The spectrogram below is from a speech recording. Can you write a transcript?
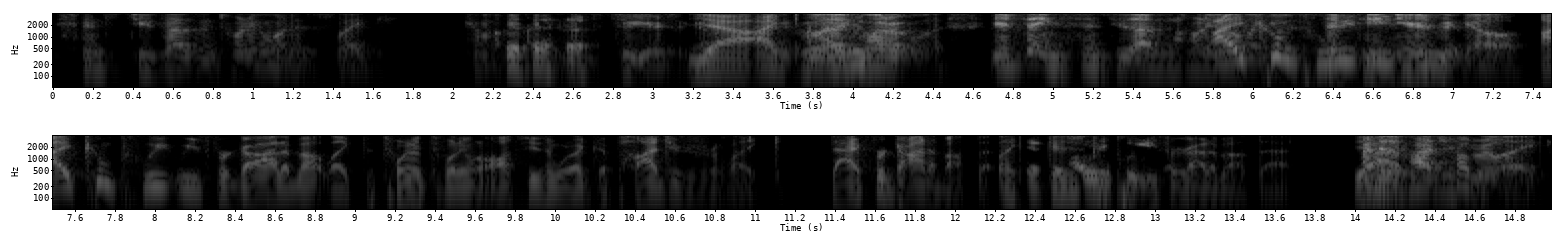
Since 2021 is like Come on, that's two years ago. Yeah, like, I, like I was, what, you're saying since 2021, I like it was 15 years dude, ago. I completely forgot about like the 2021 offseason where like the Padres were like I forgot about that. Like Yeah, I just completely forgot about that. I mean, the Padres probably were like,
